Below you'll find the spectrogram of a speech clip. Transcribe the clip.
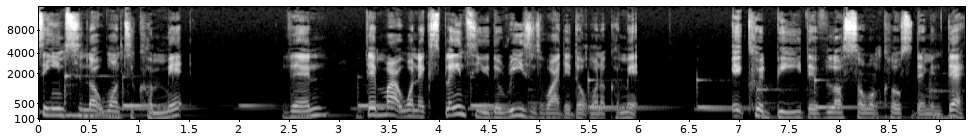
seems to not want to commit, then they might want to explain to you the reasons why they don't want to commit. It could be they've lost someone close to them in death,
